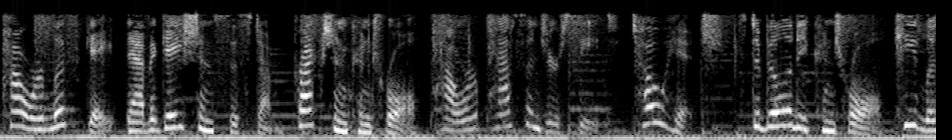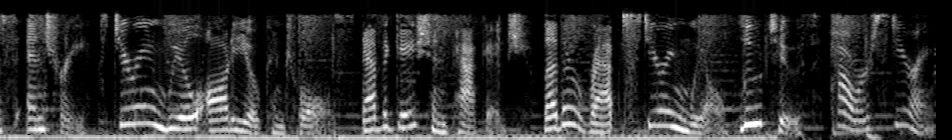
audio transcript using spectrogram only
power liftgate, navigation system, traction control, power passenger seat, tow hitch, stability control, keyless entry, steering wheel audio controls, navigation package, leather wrapped steering wheel, Bluetooth, power steering,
